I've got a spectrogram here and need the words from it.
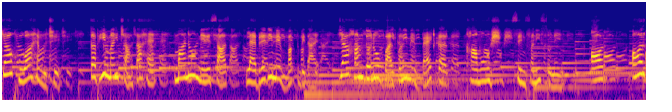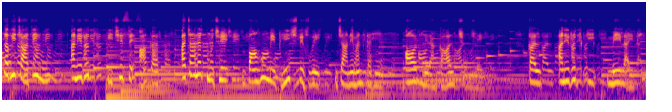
क्या हुआ है मुझे? कभी मन चाहता है, मानो मेरे साथ लाइब्रेरी में वक्त बिताए। या हम दोनों बालकनी में बैठकर खामोश सिम्फनी सुने। और और कभी चाहती हूँ, अनिरुद्ध पीछे से आकर अचानक मुझे बाहों में भींचते हुए जाने मन कहें और मेरा गाल चूम ले। कल अनिरुद्ध की मेल आई थी।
